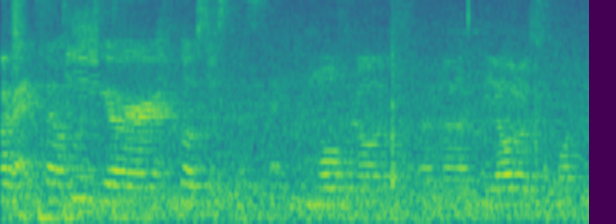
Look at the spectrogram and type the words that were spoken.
Alright, so who's your closest this day? Mo Vlogs and uh, he always support me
